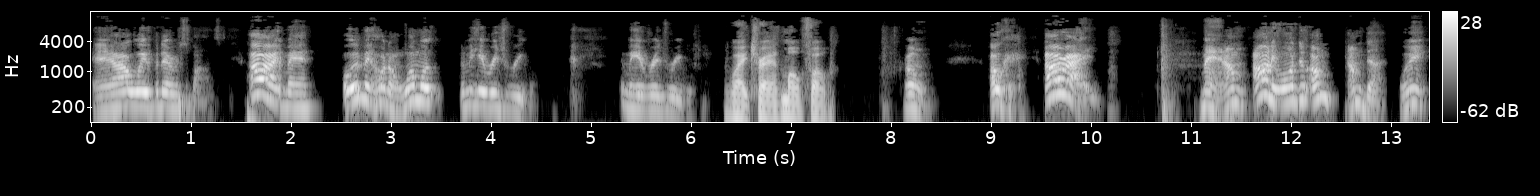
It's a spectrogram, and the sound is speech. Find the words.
And I'll wait for their response. All right, man. Oh, wait a minute. Hold on. One more. Let me hit Rich Regal. Let me hit Rich Regal. White trash mofo. Boom. Okay. All right. Man, I'm I don't even want to do I'm I'm done. We ain't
